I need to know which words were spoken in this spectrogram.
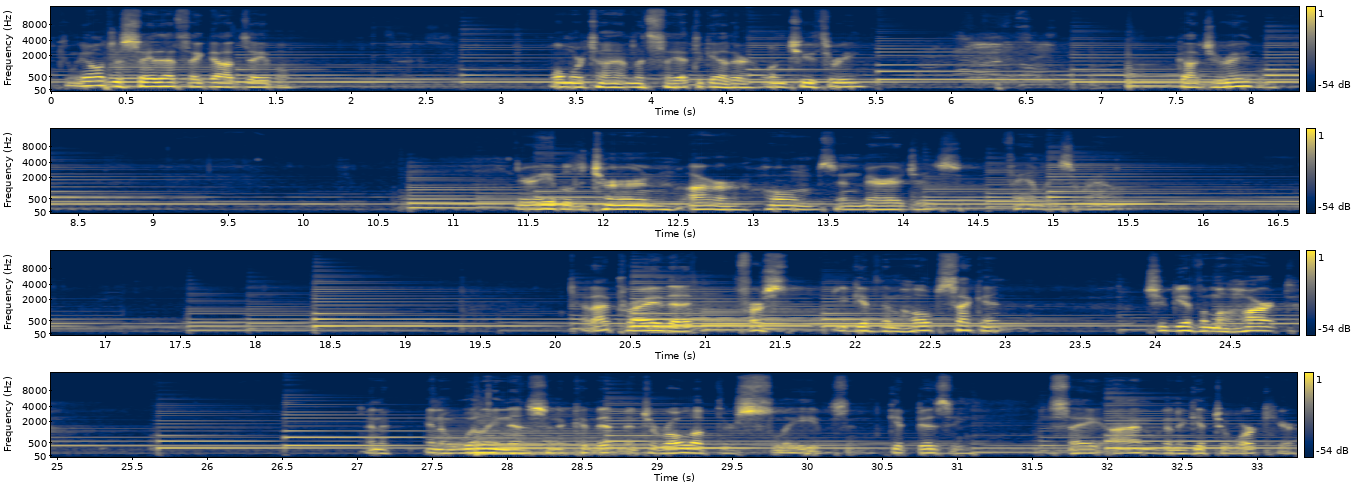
Can we all just say that? Say, God's able. One more time. Let's say it together. One, two, three. God, you're able. You're able to turn our homes and marriages, families around. God, I pray that first you give them hope. Second, that you give them a heart and a, and a willingness and a commitment to roll up their sleeves and get busy. Say, I'm going to get to work here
